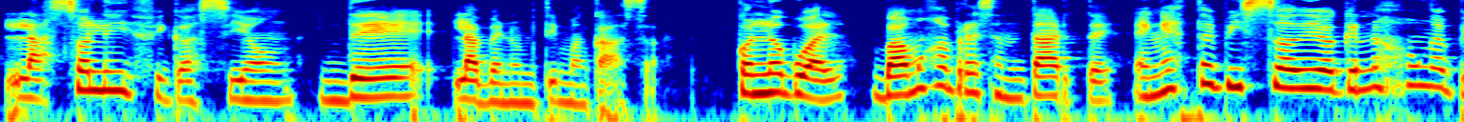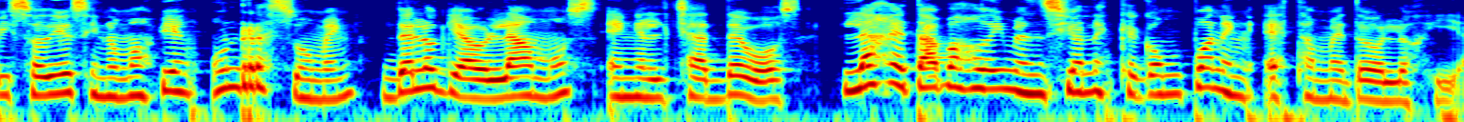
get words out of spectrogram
la solidificación de la penúltima casa. Con lo cual, vamos a presentarte en este episodio que no es un episodio, sino más bien un resumen de lo que hablamos en el chat de voz, las etapas o dimensiones que componen esta metodología.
